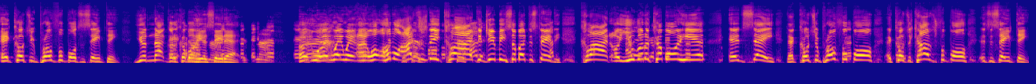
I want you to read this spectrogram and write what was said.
and coaching pro football is the same thing. You're not going to come on here and say that. Uh, wait, wait, wait. Uh, hold hold on. I just need Clyde to give me some understanding. Clyde, are you going to come on here and say that coaching pro football and coaching college football is the same thing?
